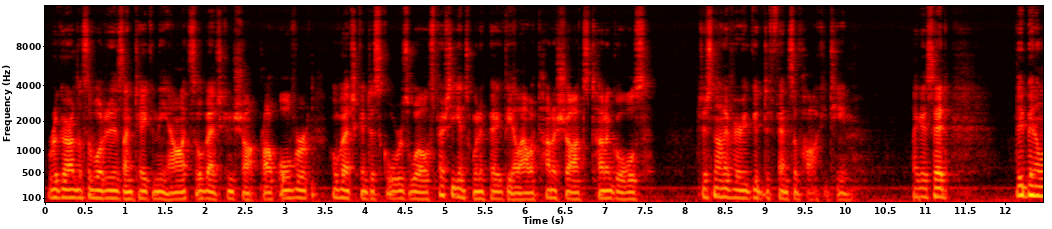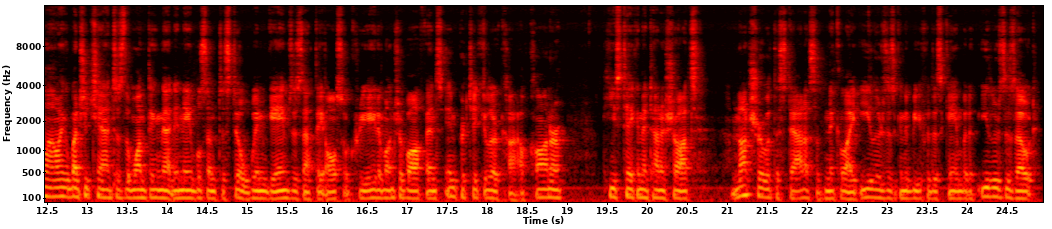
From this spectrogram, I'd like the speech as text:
regardless of what it is, I'm taking the Alex Ovechkin shot prop over Ovechkin to score as well, especially against Winnipeg. They allow a ton of shots, ton of goals. Just not a very good defensive hockey team. Like I said, they've been allowing a bunch of chances. The one thing that enables them to still win games is that they also create a bunch of offense, in particular Kyle Connor. He's taken a ton of shots. I'm not sure what the status of Nikolai Ehlers is going to be for this game, but if Ehlers is out,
